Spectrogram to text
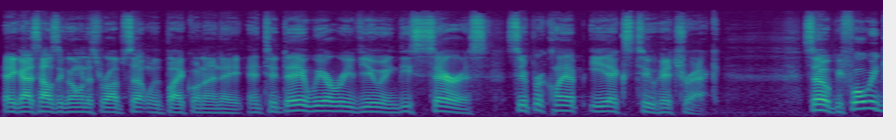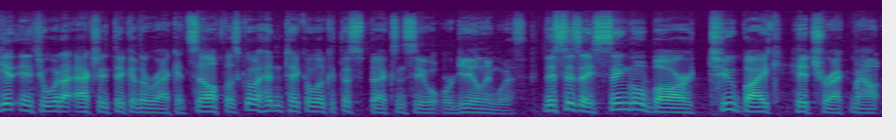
Hey guys, how's it going? It's Rob Sutton with Bike 198, and today we are reviewing the Saris Super Clamp EX2 hitch rack. So before we get into what I actually think of the rack itself, let's go ahead and take a look at the specs and see what we're dealing with. This is a single bar, two bike hitch rack mount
